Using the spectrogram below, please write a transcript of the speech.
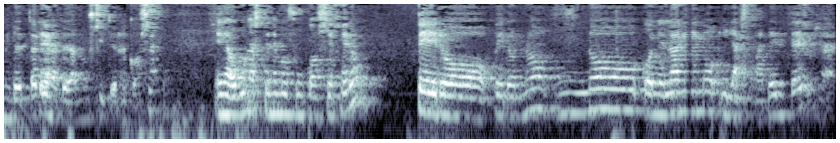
minoritaria no te dan un sitio en el consejo. En algunas tenemos un consejero, pero, pero no, no con el ánimo y las patentes. O sea,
